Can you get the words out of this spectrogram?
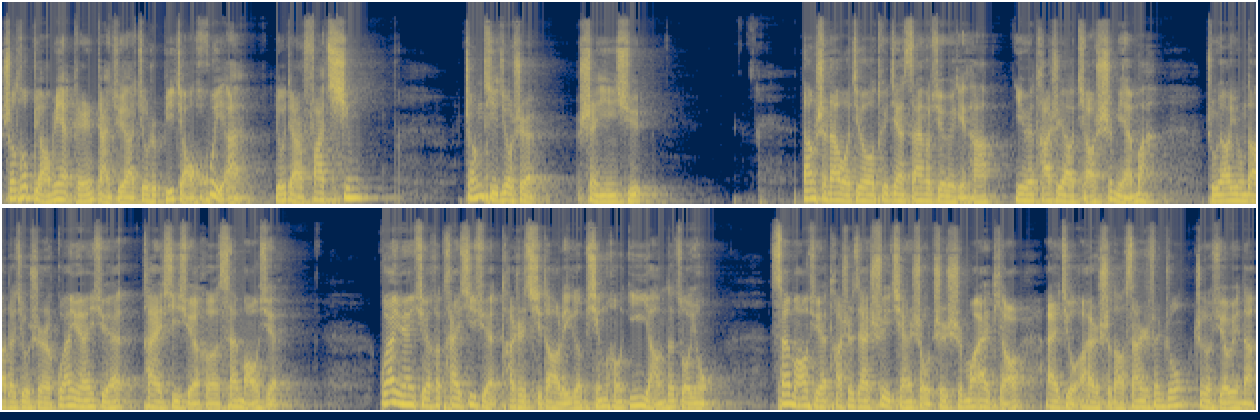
舌头表面给人感觉啊就是比较晦暗，有点发青，整体就是肾阴虚。当时呢，我就推荐三个穴位给他，因为他是要调失眠嘛，主要用到的就是关元穴、太溪穴和三毛穴。关元穴和太溪穴，它是起到了一个平衡阴阳的作用；三毛穴，它是在睡前手持石墨艾条艾灸二十到三十分钟，这个穴位呢，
